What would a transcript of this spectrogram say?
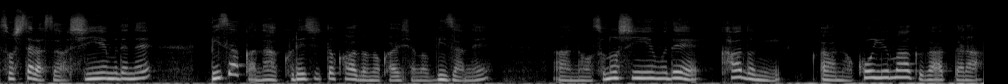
そしたらさ CM でねビザかなクレジットカードの会社のビザね。あのその CM でカードにあのこういうマークがあったら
